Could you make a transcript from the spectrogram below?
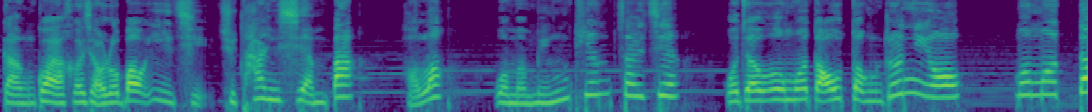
赶快和小肉包一起去探险吧！好了，我们明天再见，我在恶魔岛等着你哦，么么哒。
